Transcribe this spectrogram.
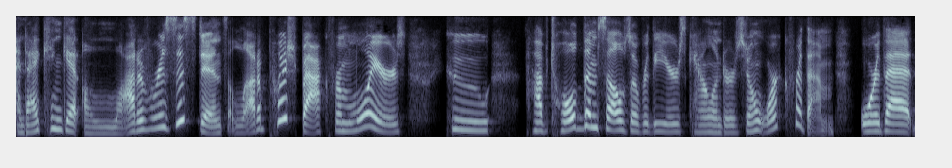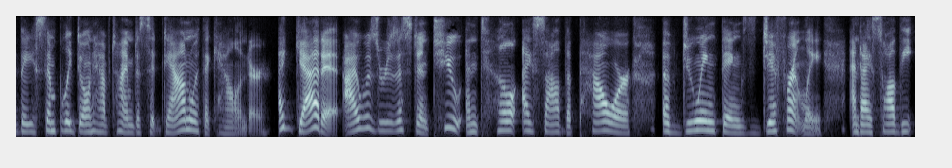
And I can get a lot of resistance, a lot of pushback from lawyers who have told themselves over the years calendars don't work for them or that they simply don't have time to sit down with a calendar. I get it. I was resistant too until I saw the power of doing things differently and I saw the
